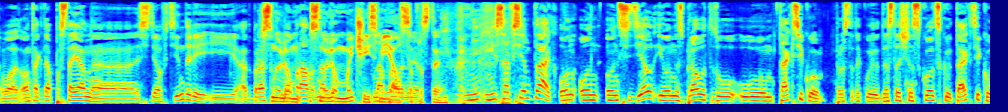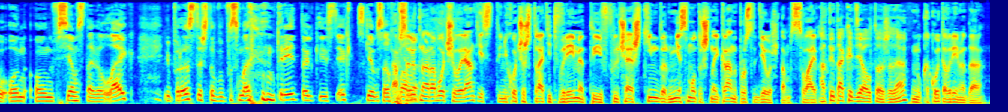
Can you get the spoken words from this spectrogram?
Вот. Он тогда постоянно э, сидел в Тиндере и отбрасывал с нулем, направо... С нулем мэча и смеялся постоянно. Не, не совсем так. Он, он, он сидел, и он избрал вот эту у, у, тактику, просто такую достаточно скотскую тактику. Он, он всем ставил лайк, и просто, чтобы посмотреть только из тех, с кем совпало. Абсолютно рабочий вариант, если ты не хочешь тратить время, ты включаешь Тиндер, не смотришь на экран, просто делаешь там свайп. А ты так и делал тоже, да? Ну, какое-то время, да.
